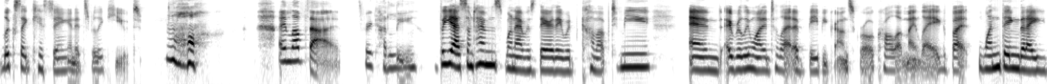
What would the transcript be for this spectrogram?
looks like kissing and it's really cute. Oh, I love that. It's very cuddly. But yeah, sometimes when I was there, they would come up to me and I really wanted to let a baby ground squirrel crawl up my leg. But one thing that I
